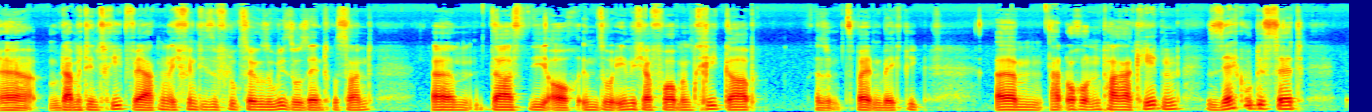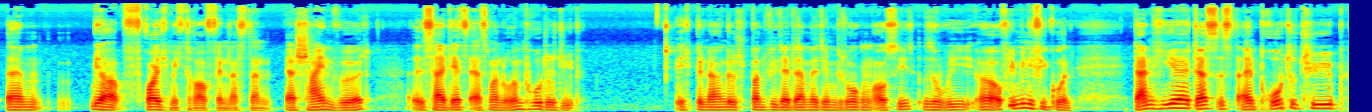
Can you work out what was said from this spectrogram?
Äh, da mit den Triebwerken, ich finde diese Flugzeuge sowieso sehr interessant, ähm, da es die auch in so ähnlicher Form im Krieg gab, also im Zweiten Weltkrieg. Ähm, hat auch ein paar Raketen, sehr gutes Set. Ähm, ja, freue ich mich drauf, wenn das dann erscheinen wird. Ist halt jetzt erstmal nur ein Prototyp. Ich bin dann gespannt, wie der da mit den Bedruckungen aussieht, sowie äh, auf die Minifiguren. Dann hier, das ist ein Prototyp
